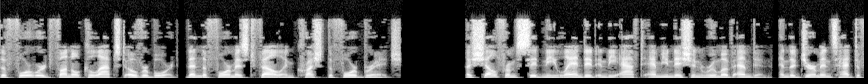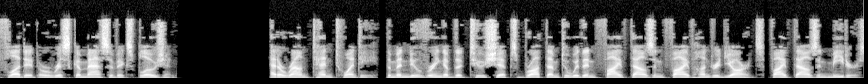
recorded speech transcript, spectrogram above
The forward funnel collapsed overboard, then the foremast fell and crushed the fore bridge. A shell from Sydney landed in the aft ammunition room of Emden, and the Germans had to flood it or risk a massive explosion. At around 10.20, the maneuvering of the two ships brought them to within 5,500 yards 5,000 meters,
